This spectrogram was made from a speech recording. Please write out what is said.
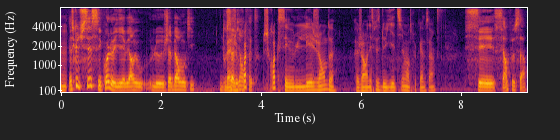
Hmm. Est-ce que tu sais c'est quoi le, le Jabberwocky? D'où Bah, ça vient en fait Je crois que c'est une légende, euh, genre une espèce de Yeti ou un truc comme ça. C'est un peu ça.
